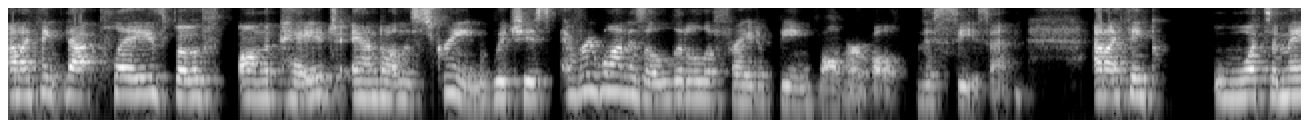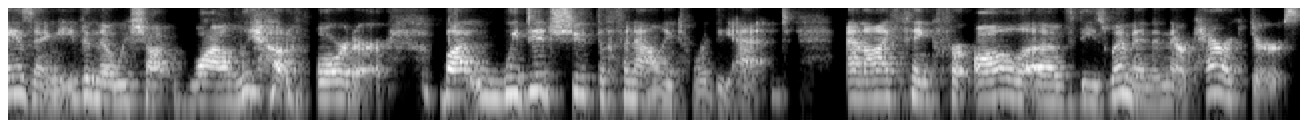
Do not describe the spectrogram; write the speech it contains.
And I think that plays both on the page and on the screen, which is everyone is a little afraid of being vulnerable this season. And I think what's amazing, even though we shot wildly out of order, but we did shoot the finale toward the end. And I think for all of these women and their characters,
